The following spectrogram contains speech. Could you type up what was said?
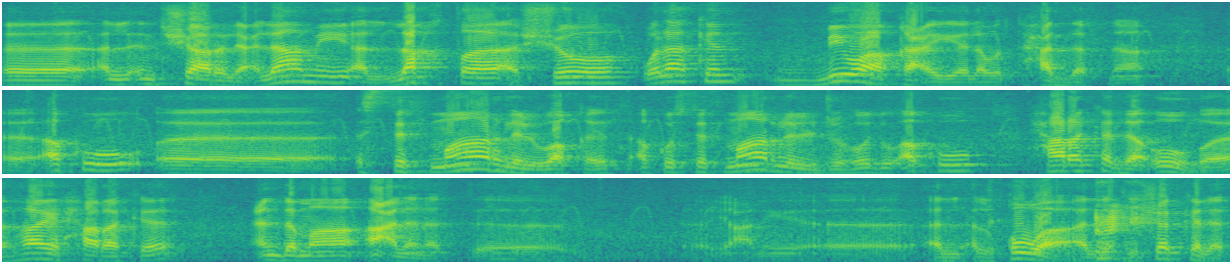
آه، الانتشار الإعلامي، اللقطة، الشو، ولكن بواقعية لو تحدثنا اكو آه، استثمار للوقت، اكو استثمار للجهد واكو حركة دؤوبه، هاي الحركة عندما أعلنت آه، يعني آه، ال- القوى التي شكلت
